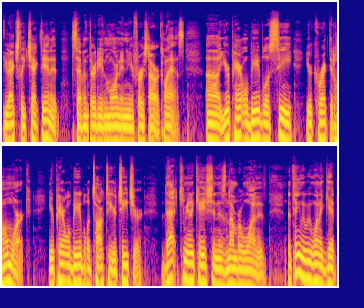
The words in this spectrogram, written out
you actually checked in at 7:30 in the morning in your first hour class. Uh, your parent will be able to see your corrected homework. Your parent will be able to talk to your teacher. That communication is number one. The thing that we want to get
